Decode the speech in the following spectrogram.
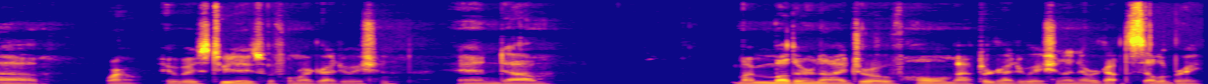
Um, wow. it was two days before my graduation, and um, my mother and I drove home after graduation. I never got to celebrate.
